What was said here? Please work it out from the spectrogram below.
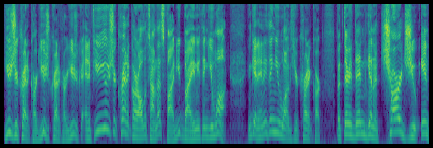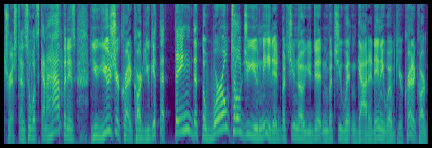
use your credit card, use your credit card, use your, and if you use your credit card all the time, that's fine. You can buy anything you want. You can get anything you want with your credit card, but they're then going to charge you interest. And so what's going to happen is you use your credit card, you get that thing that the world told you you needed, but you know you didn't, but you went and got it anyway with your credit card.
